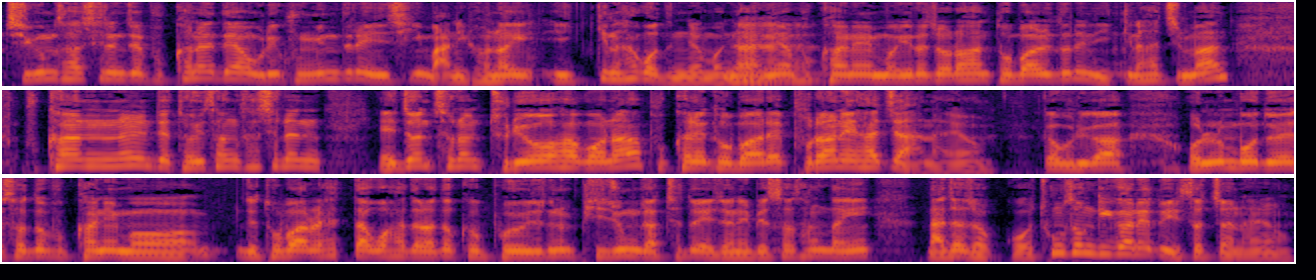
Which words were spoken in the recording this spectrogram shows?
지금 사실은 이제 북한에 대한 우리 국민들의 인식이 많이 변하기 있긴 하거든요. 뭐냐면 네. 북한에 뭐 이러저러한 도발들은 있긴 하지만 북한을 이제 더 이상 사실은 예전처럼 두려워하거나 북한의 도발에 불안해하지 않아요. 그러니까 우리가 언론 보도에서도 북한이 뭐 이제 도발을 했다고 하더라도 그 보여주는 비중 자체도 예전에 비해서 상당히 낮아졌고 총선 기간에도 있었잖아요.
